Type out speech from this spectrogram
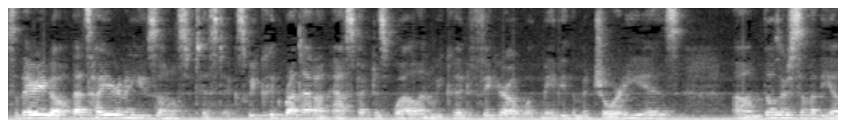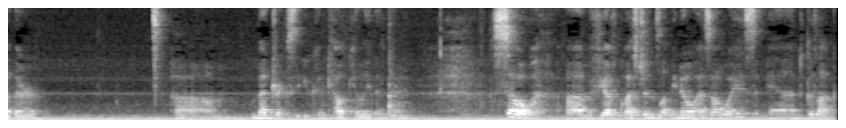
So there you go. That's how you're going to use zonal statistics. We could run that on aspect as well, and we could figure out what maybe the majority is. Um, those are some of the other um, metrics that you can calculate in there. So um, if you have questions, let me know as always, and good luck.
